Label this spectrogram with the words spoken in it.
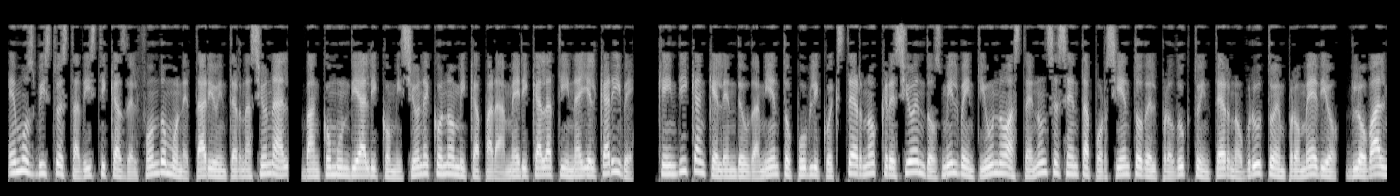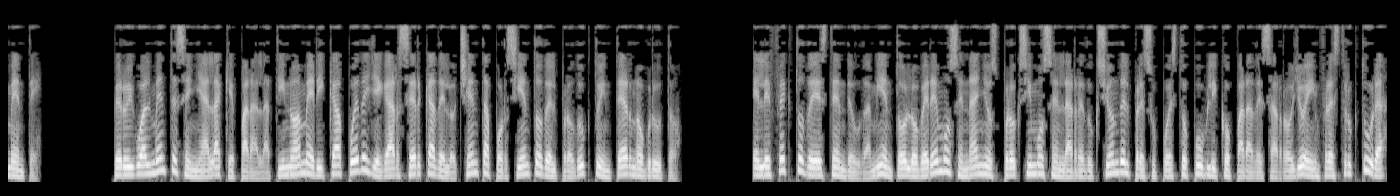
Hemos visto estadísticas del Fondo Monetario Internacional, Banco Mundial y Comisión Económica para América Latina y el Caribe, que indican que el endeudamiento público externo creció en 2021 hasta en un 60% del Producto Interno Bruto en promedio, globalmente. Pero igualmente señala que para Latinoamérica puede llegar cerca del 80% del Producto Interno Bruto. El efecto de este endeudamiento lo veremos en años próximos en la reducción del presupuesto público para desarrollo e infraestructura,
